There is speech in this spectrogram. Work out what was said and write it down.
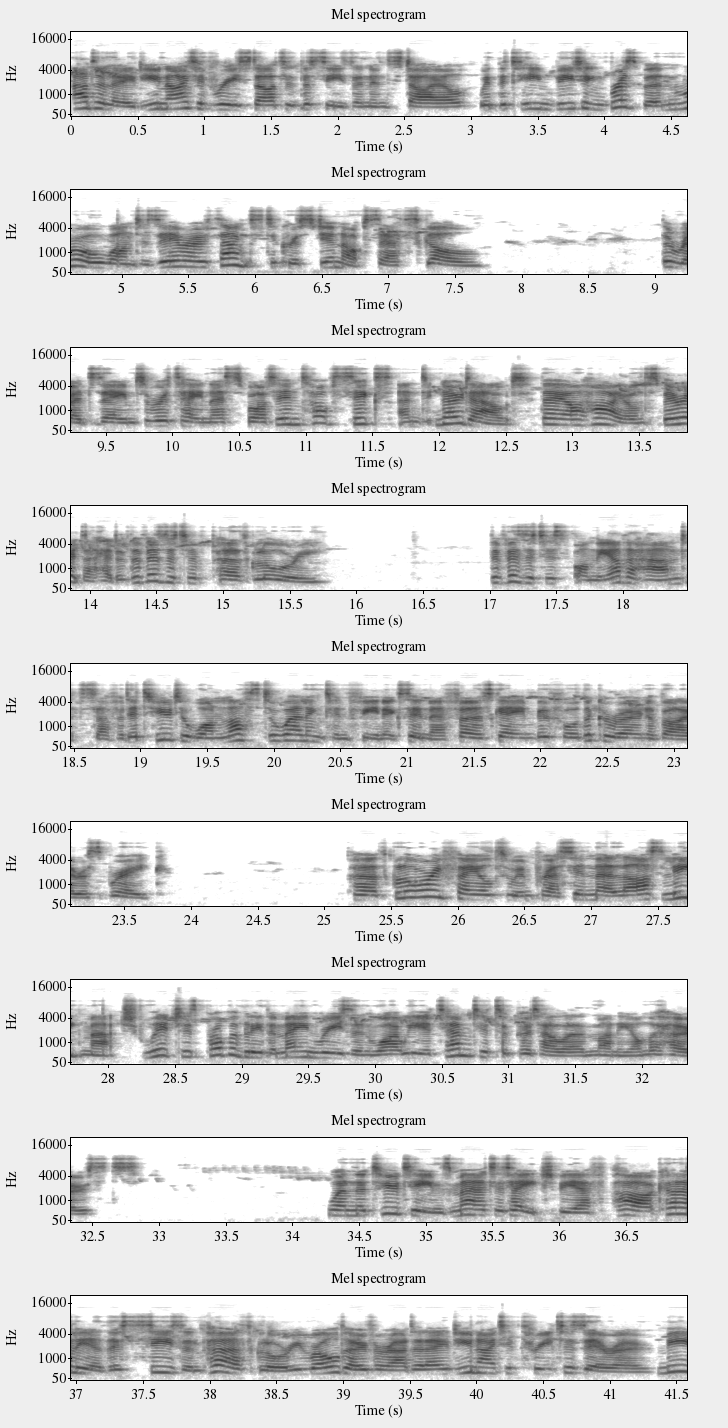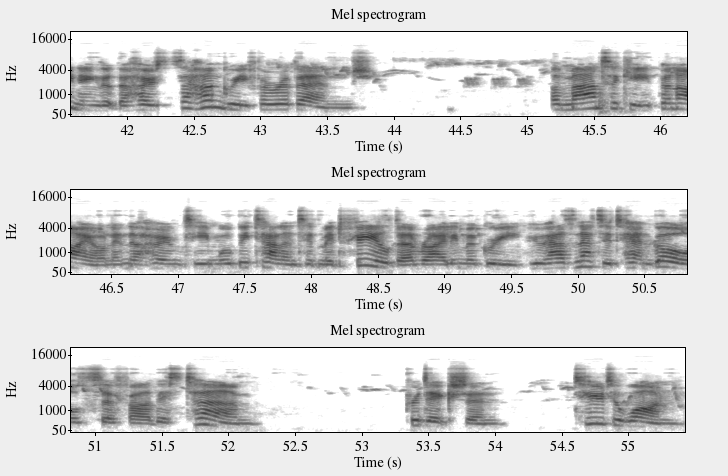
Adelaide United restarted the season in style, with the team beating Brisbane Roar 1-0 thanks to Kristian Opseth's goal. The Reds aim to retain their spot in top six, and, no doubt, they are high on spirit ahead of the visit of Perth Glory. The visitors, on the other hand, suffered a 2-1 loss to Wellington Phoenix in their first game before the coronavirus break. Perth Glory failed to impress in their last league match, which is probably the main reason why we attempted to put our money on the hosts. When the two teams met at HBF Park earlier this season, Perth Glory rolled over Adelaide United 3-0, meaning that the hosts are hungry for revenge. A man to keep an eye on in the home team will be talented midfielder Riley McGree, who has netted 10 goals so far this term. Prediction 2 to 1.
